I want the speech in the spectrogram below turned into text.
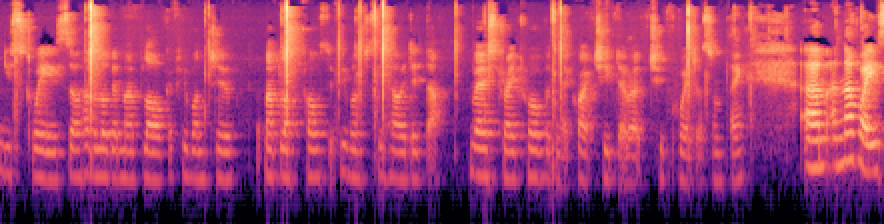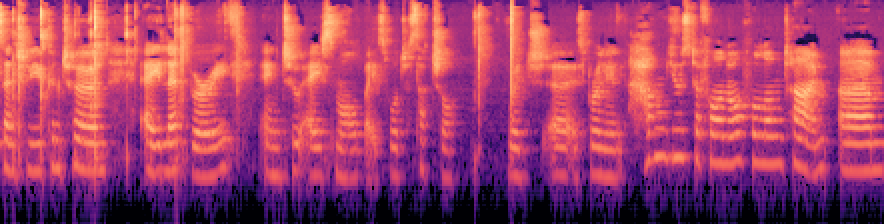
you squeeze. So have a look at my blog if you want to, my blog post if you want to see how I did that. Very straightforward and they're quite cheap. They're about two quid or something. Um, and that way, essentially, you can turn a Ledbury into a small Bayswater satchel, which uh, is brilliant. Haven't used it for an awful long time um,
